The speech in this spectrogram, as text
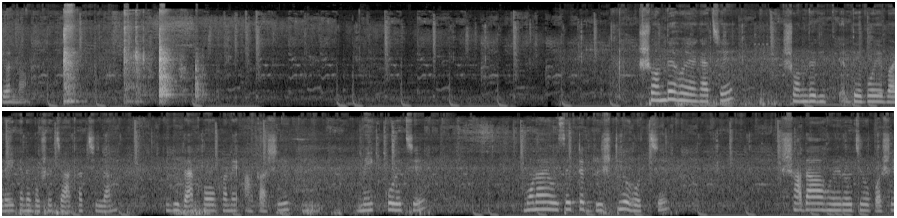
জন্য। সন্ধে হয়ে গেছে। সন্ধে দেবো এবারে, এখানে বসে চা খাচ্ছিলাম। কিন্তু দেখো ওখানে আকাশে কি মেঘ করেছে। মনে হয় ওই সাইডটা বৃষ্টিও হচ্ছে। সাদা হয়ে রয়েছে ওপাশে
